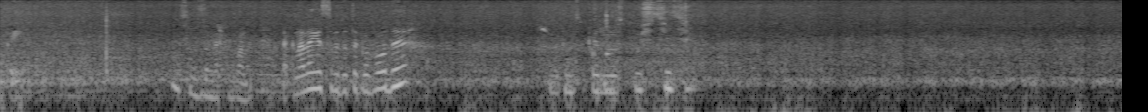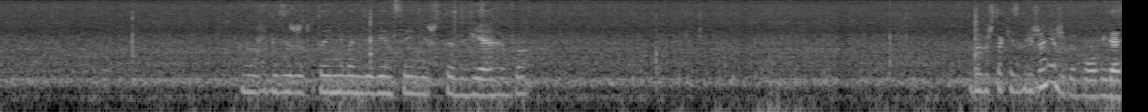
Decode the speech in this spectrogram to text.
Ok. No, są zdenerwowane. Tak, naleję sobie do tego wody, żeby ten cukier rozpuścić. Już widzę, że tutaj nie będzie więcej niż te dwie chyba. Robisz takie zbliżenie, żeby było widać.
